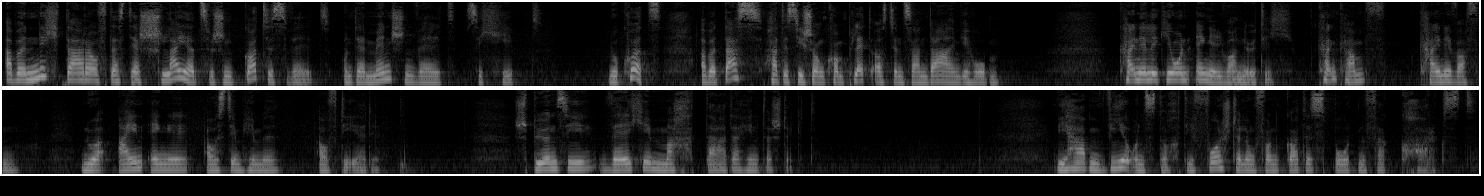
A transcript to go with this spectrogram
aber nicht darauf, dass der Schleier zwischen Gottes Welt und der Menschenwelt sich hebt. Nur kurz, aber das hatte sie schon komplett aus den Sandalen gehoben. Keine Legion Engel war nötig, kein Kampf, keine Waffen, nur ein Engel aus dem Himmel auf die Erde. Spüren Sie, welche Macht da dahinter steckt? Wie haben wir uns doch die Vorstellung von Gottes Boten verkorkst?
